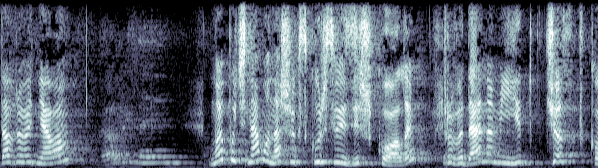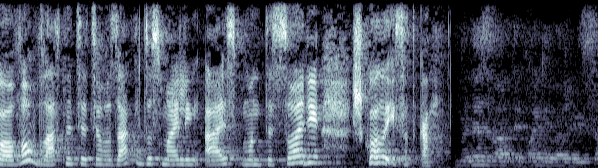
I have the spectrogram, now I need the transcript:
Доброго дня вам! Добрий день. Ми почнемо нашу екскурсію зі школи. Проведе нам її частково власниця цього закладу Smiling Eyes Монтесорі, школи і садка. Мене звати пані Лариса.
